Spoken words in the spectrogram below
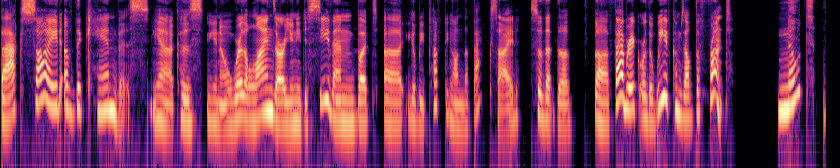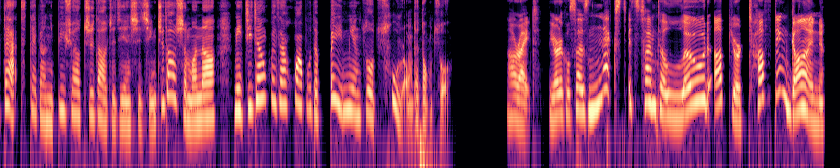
back side of the canvas. Yeah, because, you know, where the lines are, you need to see them, but uh, you'll be tufting on the back side so that the uh, fabric or the weave comes out the front. Note that 代表你必须要知道这件事情，知道什么呢？你即将会在画布的背面做簇绒的动作。All right, the article says next it's time to load up your tufting gun.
